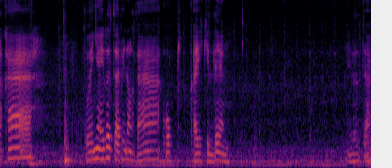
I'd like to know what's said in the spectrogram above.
นะคะ ตัวใหญ่เลยจ้าพี่น้องจ้าอบไก่กินแรงนี่เลยจ้า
